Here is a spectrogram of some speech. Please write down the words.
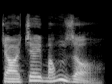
trò chơi bóng rổ.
